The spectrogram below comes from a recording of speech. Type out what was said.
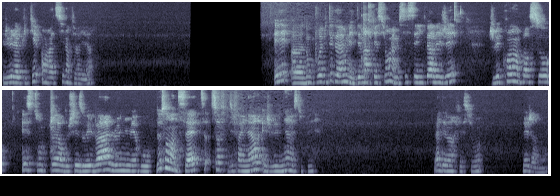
Et je vais l'appliquer en ras de cils inférieur. Et euh, donc pour éviter quand même les démarcations, même si c'est hyper léger, je vais prendre un pinceau estompeur de chez Zoeva, le numéro 227, Soft Definer, et je vais venir estomper la démarcation légèrement.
